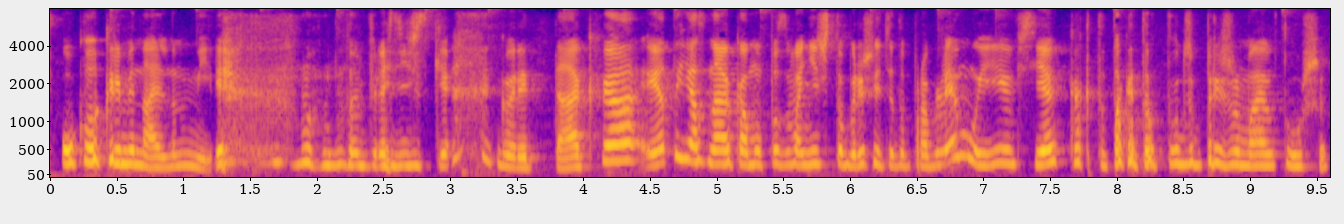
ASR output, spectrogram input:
в околокриминальном мире. Она периодически говорит, так, э, это я знаю, кому позвонить, чтобы решить эту проблему, и все как-то так это тут же прижимают уши.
